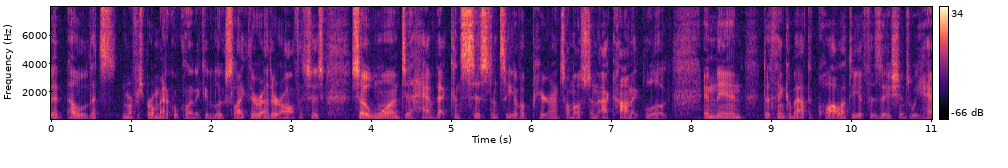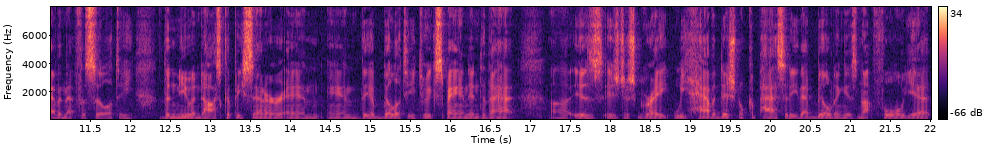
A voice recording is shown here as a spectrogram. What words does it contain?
that oh that's Murfreesboro Medical Clinic. It looks like there are other offices. So one to have that consistency of appearance almost an iconic look. And then to think about the quality of physicians we have in that facility the new endoscopy center and and the ability to expand into that uh, is is just great. We have additional capacity. That building is not full yet.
